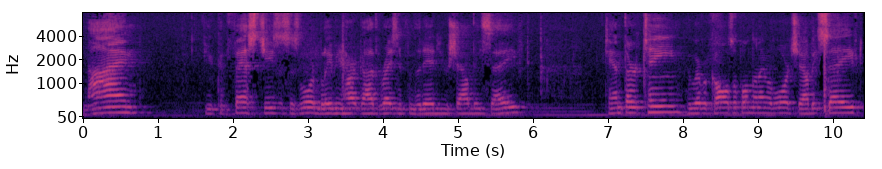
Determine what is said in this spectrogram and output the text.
9. If you confess Jesus as Lord and believe in your heart God raised him from the dead, you shall be saved. 10:13 Whoever calls upon the name of the Lord shall be saved.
